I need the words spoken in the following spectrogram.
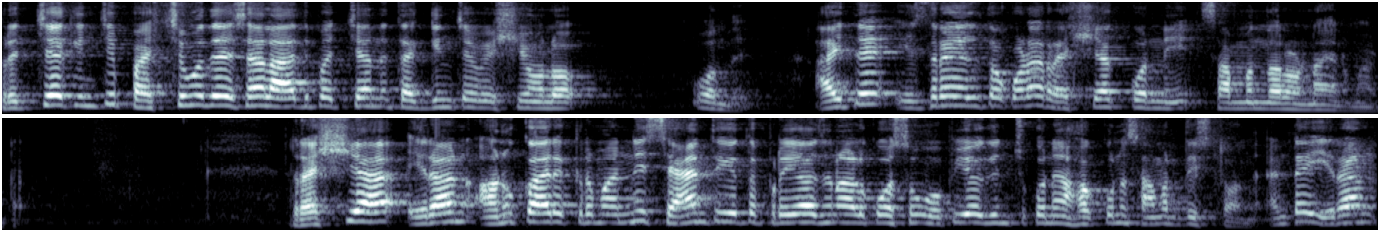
ప్రత్యేకించి పశ్చిమ దేశాల ఆధిపత్యాన్ని తగ్గించే విషయంలో ఉంది. అయితే ఇజ్రాయెల్తో కూడా రష్యా కొన్ని సంబంధాలు ఉన్నాయన్నమాట. రష్యా ఇరాన్ అణు కార్యక్రమాన్ని శాంతియుత ప్రయోజనాల కోసం ఉపయోగించుకునే హక్కును సమర్థిస్తోంది. అంటే ఇరాన్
